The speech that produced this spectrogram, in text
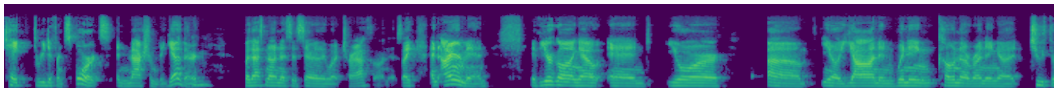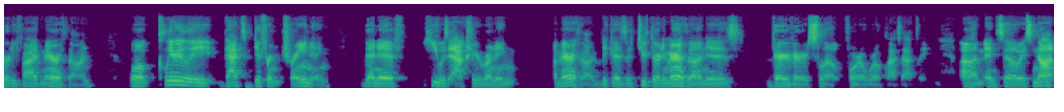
take three different sports and mash them together. Mhm. But that's not necessarily what triathlon is. Like an Ironman, if you're going out and you're, um, you know, Jan and winning Kona running a 235 marathon, well, clearly that's different training than if he was actually running a marathon because a 230 marathon is very very slow for a world class athlete. Um, and so it's not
